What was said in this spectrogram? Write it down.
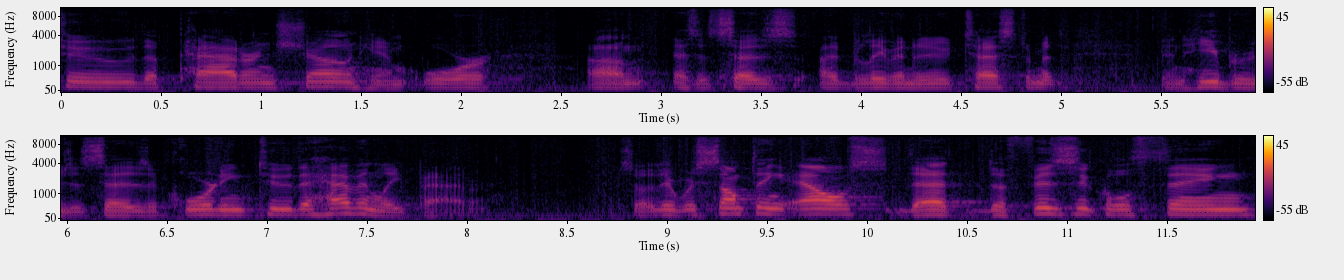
to the pattern shown him, or um, as it says, I believe in the New Testament, in Hebrews, it says, according to the heavenly pattern. So there was something else that the physical thing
